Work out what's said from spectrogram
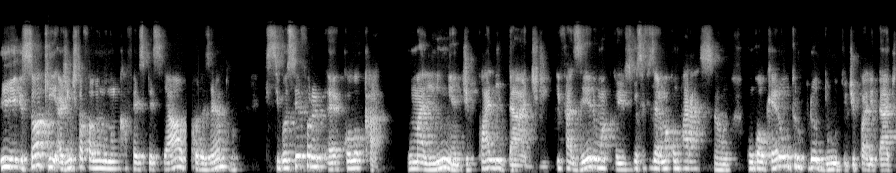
E só que a gente está falando num café especial, por exemplo, que se você for é, colocar uma linha de qualidade e fazer uma, se você fizer uma comparação com qualquer outro produto de qualidade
